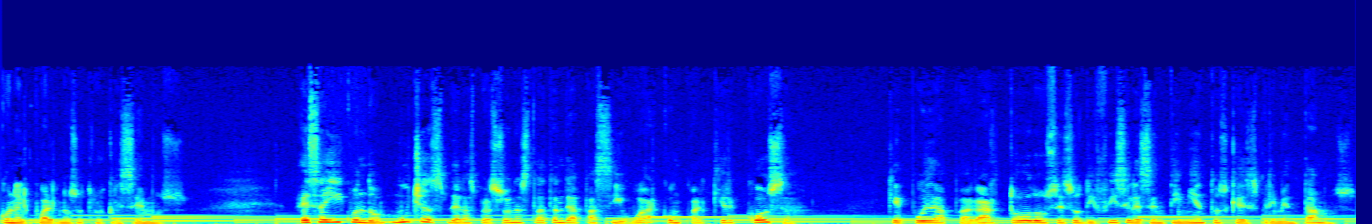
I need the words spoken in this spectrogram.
con el cual nosotros crecemos. Es ahí cuando muchas de las personas tratan de apaciguar con cualquier cosa que pueda apagar todos esos difíciles sentimientos que experimentamos.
